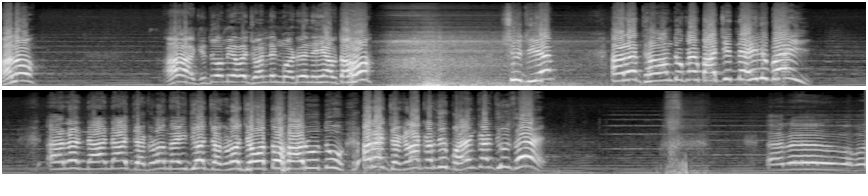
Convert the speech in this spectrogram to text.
હાલો? હા કીધું અમે હવે જોન લઈને મોડવે નહીં આવતા હો. શું જીએમ અરે થવામાં તો કોઈ બાતચીત નહીં ભાઈ. અરે ના ના, ઝઘડો નહીં થયો. ઝઘડો જેવો તો સારું હતું. અરે ઝઘડા કરતી ભયંકર થયું છે. અરે, હવે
